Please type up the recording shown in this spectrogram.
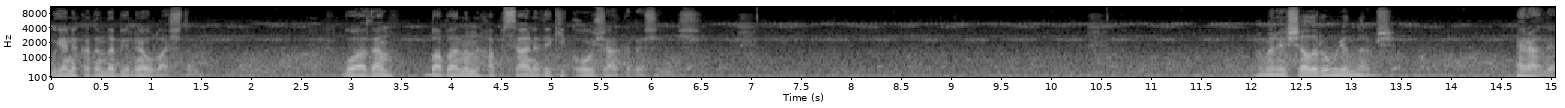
uyanık adında birine ulaştım. Bu adam babanın hapishanedeki koğuş arkadaşıymış. Ömer eşyaları o mu göndermiş? Herhalde.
